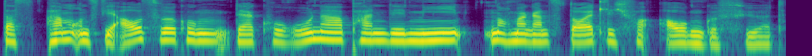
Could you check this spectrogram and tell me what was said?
Das haben uns die Auswirkungen der Corona-Pandemie nochmal ganz deutlich vor Augen geführt.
